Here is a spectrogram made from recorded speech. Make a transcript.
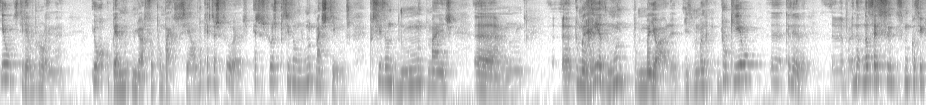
Eu, se tiver um problema, eu recupero muito melhor se for para um bairro social do que estas pessoas. Estas pessoas precisam de muito mais estímulos, precisam de muito mais. hum, ah, de uma rede muito maior e de uma, do que eu. ah, quer dizer, não, sei se, se me consigo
